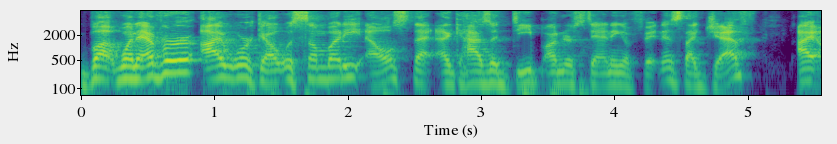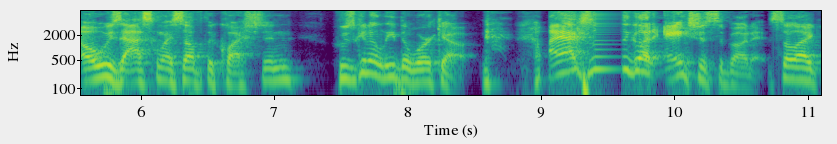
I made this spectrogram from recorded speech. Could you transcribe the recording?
But whenever I work out with somebody else that like has a deep understanding of fitness, like Jeff, I always ask myself the question, who's to lead the workout? I actually got anxious about it. So like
